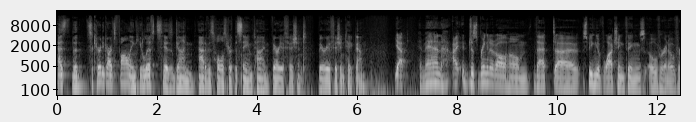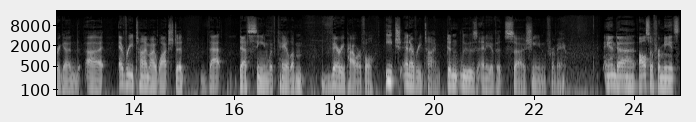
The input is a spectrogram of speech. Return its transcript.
as the security guard's falling, he lifts his gun out of his holster at the same time. Very efficient. Very efficient takedown. Yep. And man, I just bringing it all home. That uh, speaking of watching things over and over again, uh, every time I watched it, that death scene with Caylem, very powerful. Each and every time, didn't lose any of its uh, sheen for me. And uh, also for me, it's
